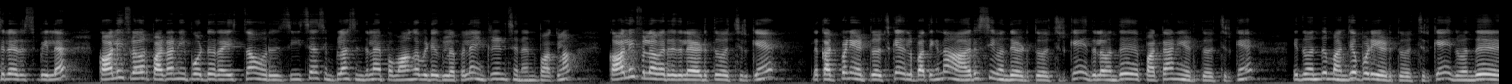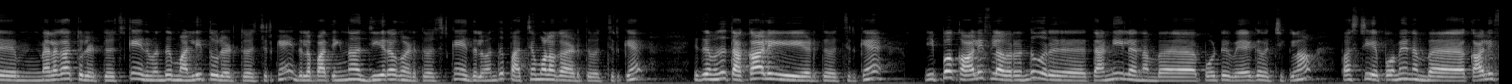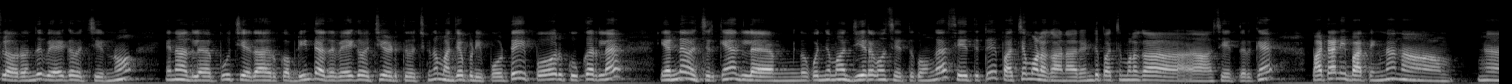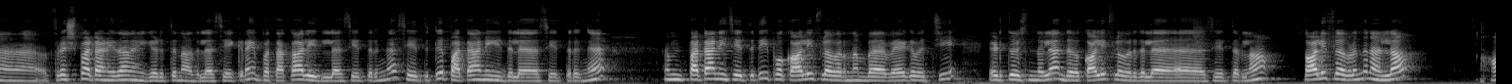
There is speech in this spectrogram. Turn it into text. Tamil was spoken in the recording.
கடைசியில் ரெசிபியில் காலிஃப்ளவர் பட்டாணி போட்டு ரைஸ் தான் ஒரு ஈஸியாக சிம்பிளாக செஞ்சலாம் இப்போ வாங்க வீடியோக்குள்ளே போய்லாம் இன்க்ரீடியன்ஸ் என்னென்னு பார்க்கலாம் காலிஃப்ளவர் இதில் எடுத்து வச்சுருக்கேன் இதில் கட் பண்ணி எடுத்து வச்சுருக்கேன் இதில் பார்த்தீங்கன்னா அரிசி வந்து எடுத்து வச்சுருக்கேன் இதில் வந்து பட்டாணி எடுத்து வச்சுருக்கேன் இது வந்து மஞ்சப்பொடி எடுத்து வச்சுருக்கேன் இது வந்து மிளகாத்தூள் எடுத்து வச்சுருக்கேன் இது வந்து மல்லித்தூள் எடுத்து வச்சுருக்கேன் இதில் பார்த்திங்கன்னா ஜீரகம் எடுத்து வச்சுருக்கேன் இதில் வந்து பச்சை மிளகா எடுத்து வச்சுருக்கேன் இதில் வந்து தக்காளி எடுத்து வச்சுருக்கேன் இப்போ காலிஃப்ளவர் வந்து ஒரு தண்ணியில் நம்ம போட்டு வேக வச்சுக்கலாம். ஃபஸ்ட்டு எப்போவுமே நம்ம காலிஃப்ளவர் வந்து வேக வச்சிடணும். ஏன்னா அதில் பூச்சி எதாவது இருக்கும் அப்படின்ட்டு அதை வேக வச்சு எடுத்து வச்சுக்கணும். மஞ்சப்பொடி போட்டு இப்போது ஒரு குக்கரில் எண்ணெய் வச்சுருக்கேன். அதில் கொஞ்சமாக ஜீரகம் சேர்த்துக்கோங்க. சேர்த்துட்டு பச்சை மிளகா நான் ரெண்டு பச்சை மிளகா சேர்த்துருக்கேன். பட்டாணி பார்த்திங்கன்னா நான் ஃப்ரெஷ் பட்டாணி தான் எனக்கு எடுத்து நான் அதில் சேர்க்குறேன். இப்போ தக்காளி இதில் சேர்த்துருங்க. சேர்த்துட்டு பட்டாணி இதில் சேர்த்துருங்க. பட்டாணி சேர்த்துட்டு இப்போ காலிஃப்ளவர் நம்ம வேக வச்சு எடுத்து வச்சுருந்தோம்ல அந்த காலிஃப்ளவர் இதில் சேர்த்துடலாம். காலிஃப்ளவர் வந்து நல்லா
